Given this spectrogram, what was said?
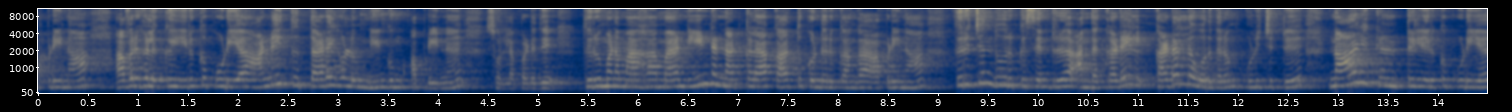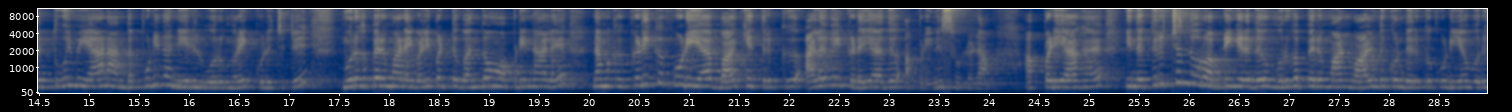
அப்படின்னா அவர்களுக்கு இருக்கக்கூடிய அனைத்து தடைகளும் நீங்கும் அப்படின்னு சொல்லப்படுது. திருமணமாகாமல் நீண்ட நாட்களாக காத்து கொண்டு இருக்காங்க அப்படின்னா திருச்செந்தூருக்கு சென்று அந்த கடல் கடலில் ஒரு தரம் குளிச்சுட்டு நாழி கிணற்றில் இருக்கக்கூடிய தூய்மையான அந்த புனித நீரில் ஒரு முறை குளிச்சுட்டு முருகப்பெருமானை வழிபட்டு வந்தோம் அப்படின்னாலே நமக்கு கிடைக்கக்கூடிய பாக்கியத்திற்கு அளவே கிடையாது அப்படின்னு சொல்லலாம். அப்படியாக இந்த திருச்செந்தூர் அப்படிங்கிறது முருகப்பெருமான் வாழ்ந்து கொண்டு இருக்கக்கூடிய ஒரு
